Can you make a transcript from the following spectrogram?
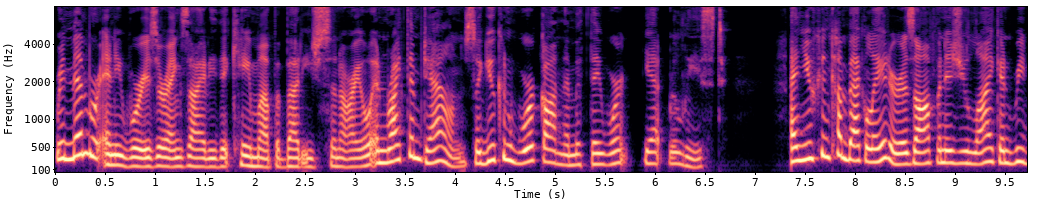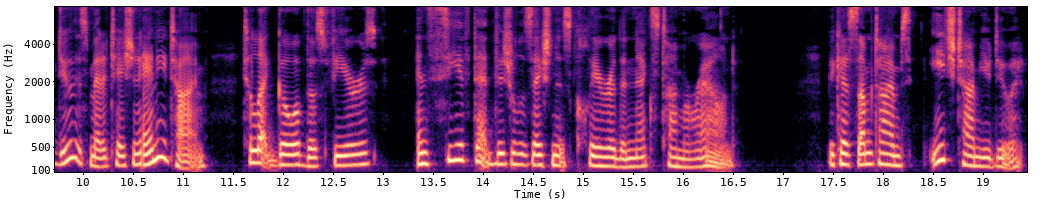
Remember any worries or anxiety that came up about each scenario and write them down so you can work on them if they weren't yet released. And you can come back later as often as you like and redo this meditation anytime to let go of those fears and see if that visualization is clearer the next time around. Because sometimes each time you do it,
